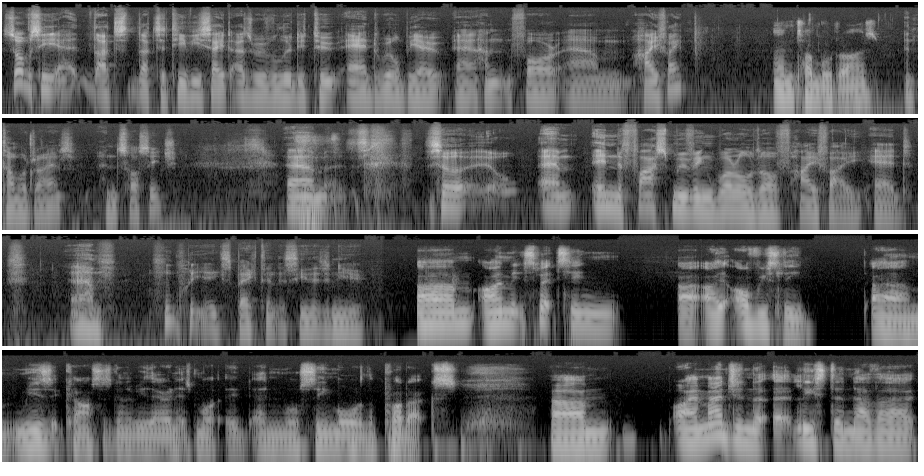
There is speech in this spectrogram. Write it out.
So obviously uh, that's that's a TV side, as we've alluded to. Ed will be out uh, hunting for um, hi-fi and tumble dryers and tumble dryers and sausage. Um, so, um, in the fast-moving world of hi-fi, Ed, um, what are you expecting to see that's new? Um, I'm expecting. Uh, I obviously um, Music Cast is going to be there, and it's more, and we'll see more of the products. Um, I imagine that at least another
